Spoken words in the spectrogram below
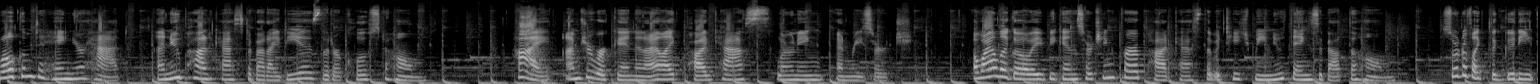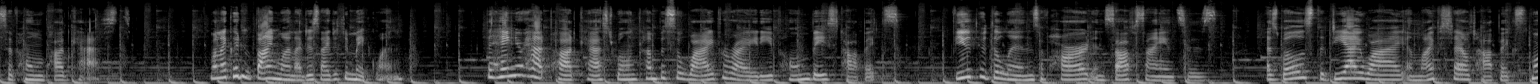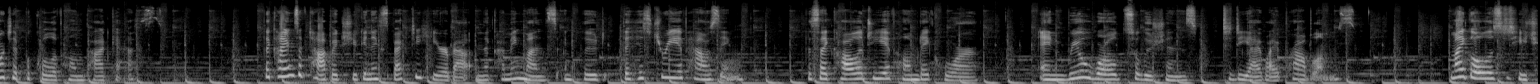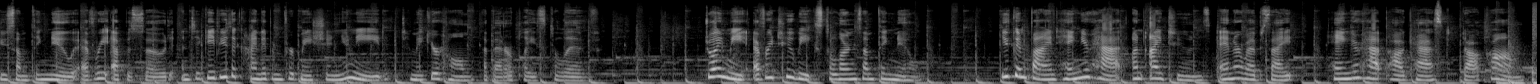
Welcome to Hang Your Hat, a new podcast about ideas that are close to home. Hi, I'm Jerurkin, and I like podcasts, learning, and research. A while ago, I began searching for a podcast that would teach me new things about the home, sort of like the Good Eats of Home podcasts. When I couldn't find one, I decided to make one. The Hang Your Hat podcast will encompass a wide variety of home based topics, viewed through the lens of hard and soft sciences, as well as the DIY and lifestyle topics more typical of home podcasts. The kinds of topics you can expect to hear about in the coming months include the history of housing, the psychology of home decor, and real world solutions to DIY problems. My goal is to teach you something new every episode and to give you the kind of information you need to make your home a better place to live. Join me every two weeks to learn something new. You can find Hang Your Hat on iTunes and our website, hangyourhatpodcast.com.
